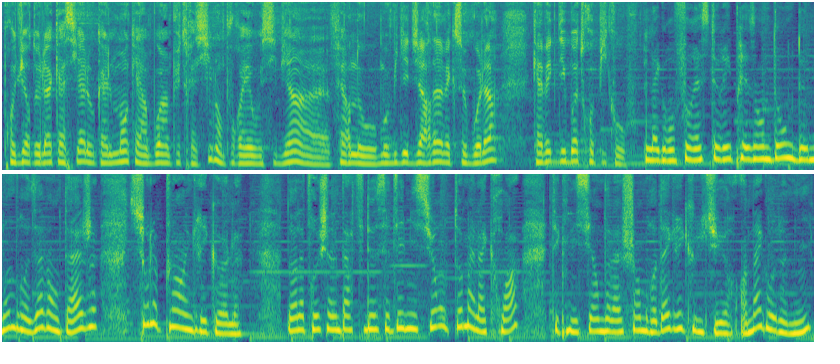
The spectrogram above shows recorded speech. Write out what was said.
Produire de l'acacia localement, qui est un bois imputrescible, on pourrait aussi bien euh, faire nos mobiliers de jardin avec ce bois-là qu'avec des bois tropicaux. L'agroforesterie présente donc de nombreux avantages sur le plan agricole. Dans la prochaine partie de cette émission, Thomas Lacroix, technicien de la Chambre d'agriculture en agronomie,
